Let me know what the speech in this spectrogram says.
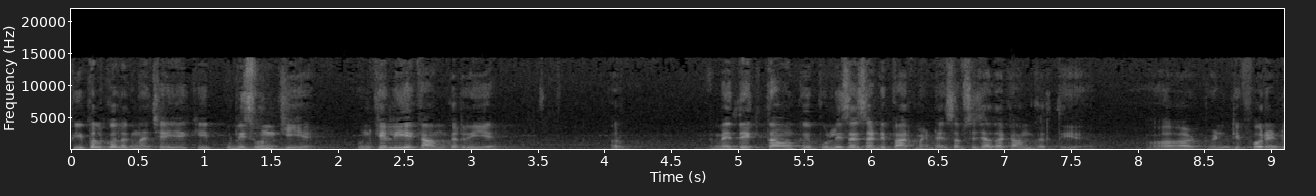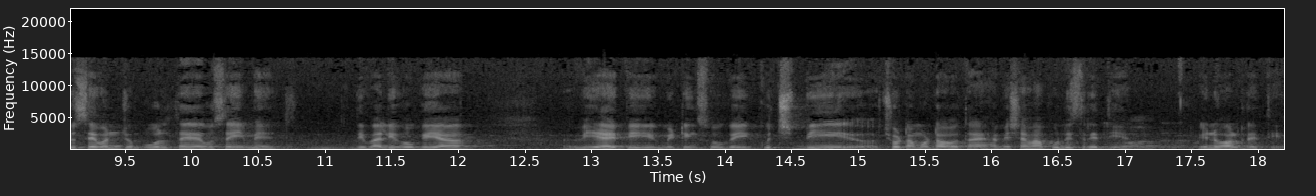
पीपल को लगना चाहिए कि पुलिस उनकी है, उनके लिए काम कर रही है। और मैं देखता हूँ कि पुलिस ऐसा डिपार्टमेंट है, सबसे ज़्यादा काम करती है। और ट्वेंटी फोर इंटू सेवन जो बोलते हैं, वो सही में, दिवाली हो गया वीआईपी मीटिंग्स हो गई कुछ भी छोटा मोटा होता है हमेशा वहाँ पुलिस रहती है इन्वॉल्व रहती है।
